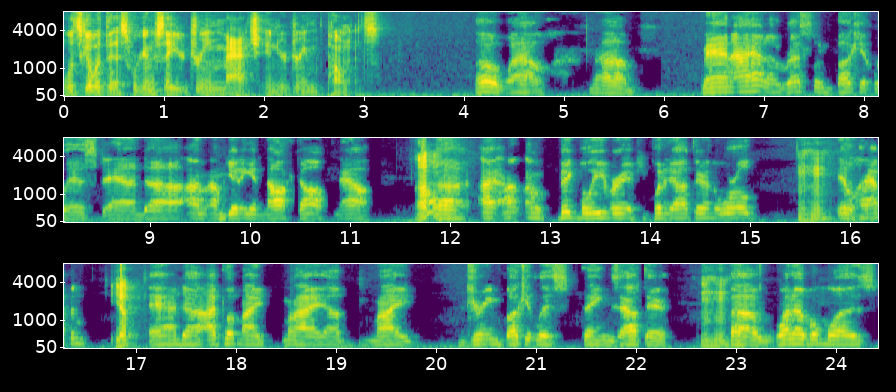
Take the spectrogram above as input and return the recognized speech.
Let's go with this. We're going to say your dream match and your dream opponents. Oh wow, um, man! I had a wrestling bucket list, and uh, I'm, I'm getting it knocked off now. Oh, Uh, I, I- I'm a big believer. If you put it out there in the world, hmm it'll happen. Yep. And uh, I put my my uh, my dream bucket list things out there. hmm Uh, one of them was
